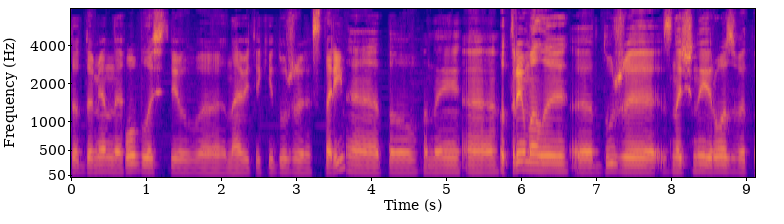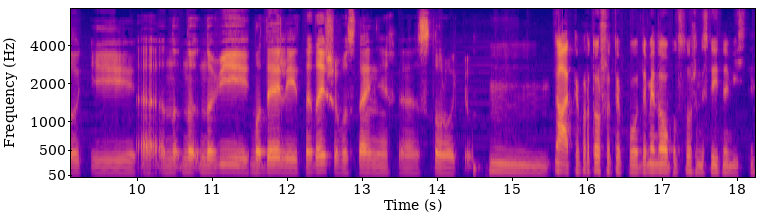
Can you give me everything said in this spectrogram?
домінних областів, е, навіть які дуже старі, то вони отримали дуже значний розвиток і нові моделі і так далі в останніх 100 років. А, ти про те, що типу домінна область теж не стоїть на місці.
